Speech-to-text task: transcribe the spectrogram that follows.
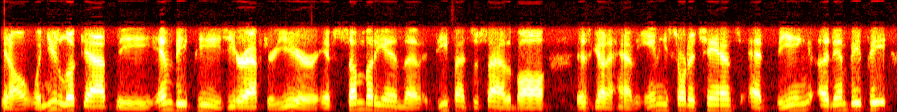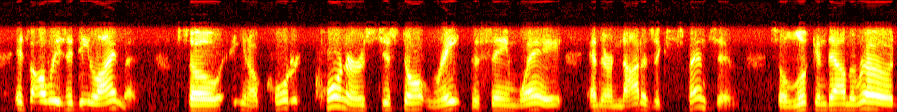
you know when you look at the MVPs year after year, if somebody in the defensive side of the ball is going to have any sort of chance at being an MVP, it's always a D lineman. So, you know, quarter, corners just don't rate the same way and they're not as expensive. So, looking down the road,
